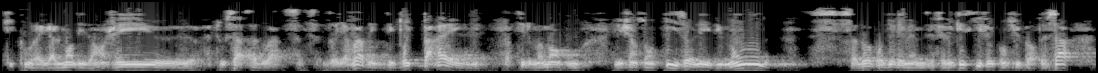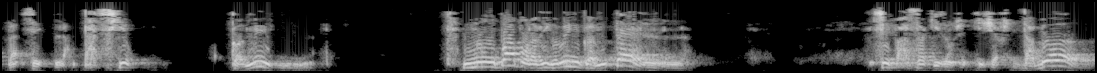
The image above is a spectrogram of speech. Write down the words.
qui court également des dangers, euh, tout ça, ça doit, ça, doit y avoir des, trucs pareils. À partir du moment où les gens sont isolés du monde, ça doit produire les mêmes effets. Mais qu'est-ce qui fait qu'on supporte ça? Ben, C'est la passion commune. Non pas pour la vie commune comme telle. C'est pas ça qu'ils cherchent d'abord.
